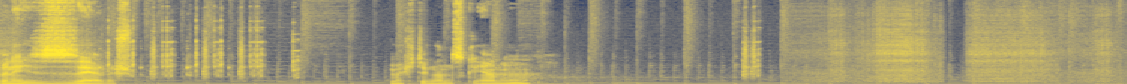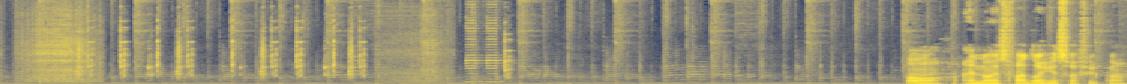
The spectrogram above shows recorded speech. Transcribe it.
Bin ich sehr gespannt. Möchte ganz gerne. Oh, ein neues Fahrzeug ist verfügbar.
